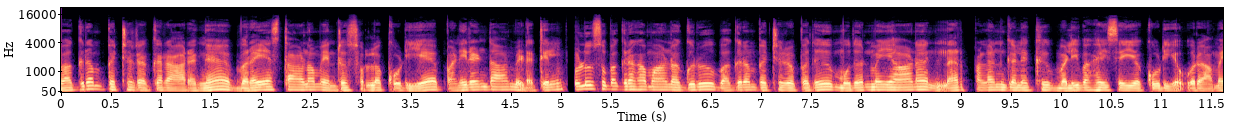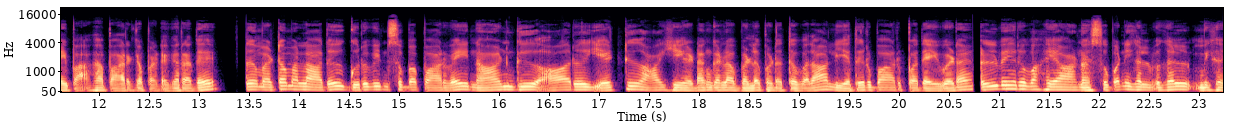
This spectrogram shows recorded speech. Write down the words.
வக்ரம் பெற்றிருக்கிறாருங்க. விரயஸ்தானம் என்று சொல்லக்கூடிய பனிரெண்டாம் இடத்தில் முழு சுபகிரகமான குரு வக்ரம் பெற்றிருப்பது முதன்மையான நற்பலன்களுக்கு வழிவகை செய்யக்கூடிய ஒரு அமைப்பாக பார்க்கப்படுகிறது. அது மட்டுமல்லாது குருவின் சுப பார்வை நான்கு ஆறு எட்டு ஆகிய இடங்களை வலுப்படுத்துவதால் எதிர்பார்ப்பதை விட பல்வேறு வகையான சுப நிகழ்வுகள் மிக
